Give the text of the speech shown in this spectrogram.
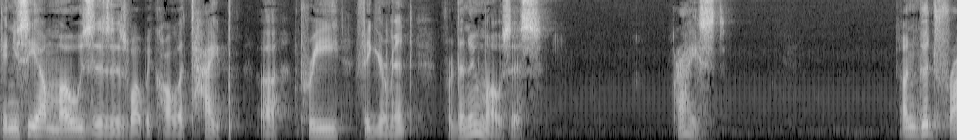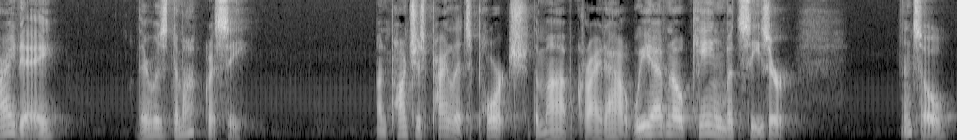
Can you see how Moses is what we call a type, a prefigurement for the new Moses? Christ. On Good Friday, there was democracy. On Pontius Pilate's porch, the mob cried out, We have no king but Caesar. And so,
